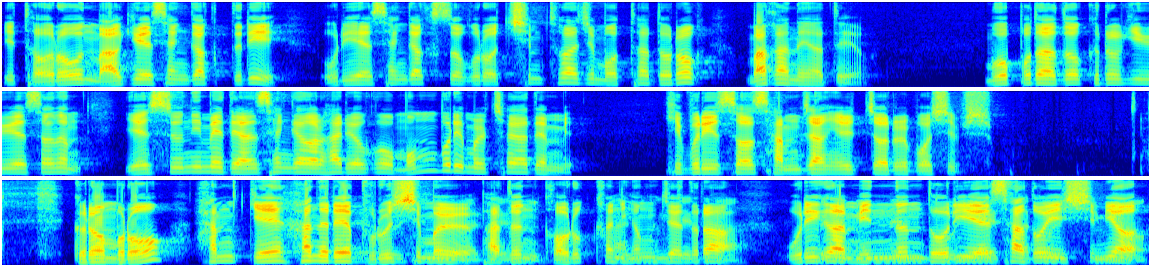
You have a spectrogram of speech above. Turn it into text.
이 더러운 마귀의 생각들이 우리의 생각 속으로 침투하지 못하도록 막아내야 돼요. 무엇보다도 그러기 위해서는 예수님에 대한 생각을 하려고 몸부림을 쳐야 됩니다. 히브리서 3장 1절을 보십시오. 그러므로 함께 하늘의 부르심을 받은 거룩한 형제들아 우리가 믿는 도리의 사도이시며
